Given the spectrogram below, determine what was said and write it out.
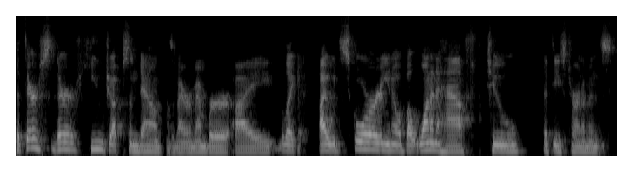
but there's there are huge ups and downs and i remember i like i would score you know about one and a half two at these tournaments.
